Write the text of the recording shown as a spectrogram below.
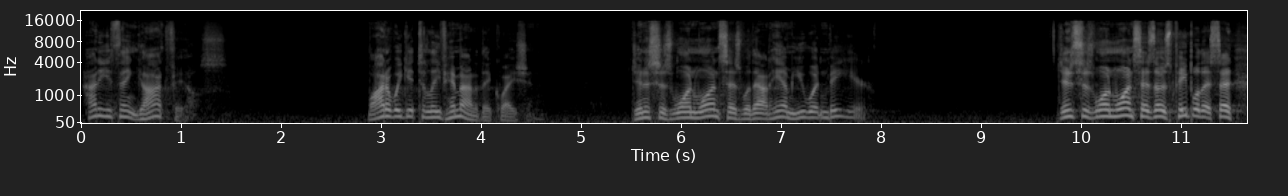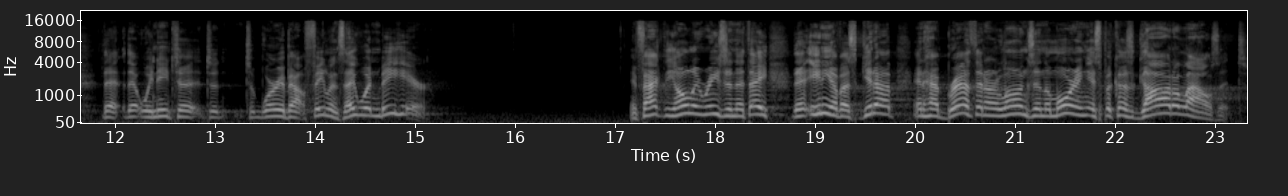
How do you think God feels? Why do we get to leave him out of the equation? Genesis 1 1 says, without him, you wouldn't be here. Genesis 1 1 says those people that said that, that we need to, to, to worry about feelings, they wouldn't be here. In fact, the only reason that they that any of us get up and have breath in our lungs in the morning is because God allows it.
